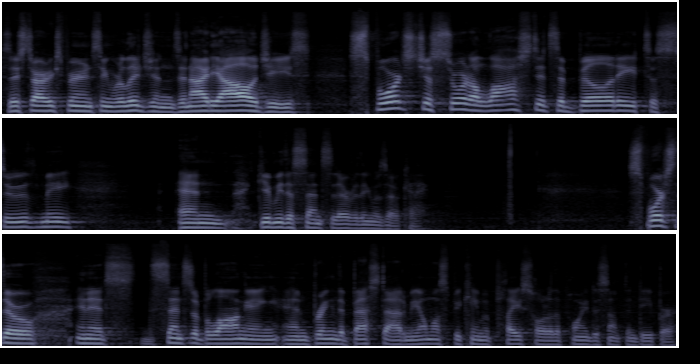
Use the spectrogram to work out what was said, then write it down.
as I started experiencing religions and ideologies sports just sort of lost its ability to soothe me and give me the sense that everything was okay. Sports, though, in its sense of belonging and bring the best out of me, almost became a placeholder that pointed to something deeper.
